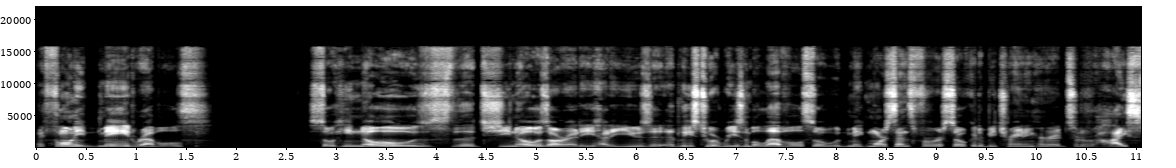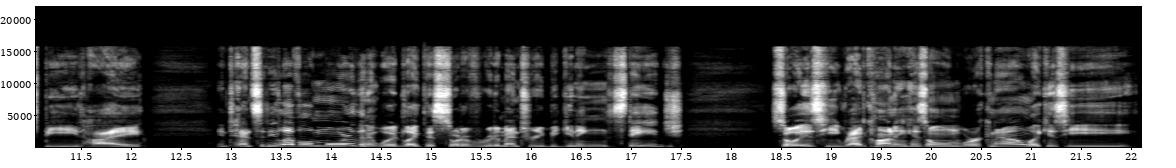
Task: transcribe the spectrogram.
like Filoni made Rebels so he knows that she knows already how to use it, at least to a reasonable level. So it would make more sense for Ahsoka to be training her at sort of high speed, high intensity level more than it would like this sort of rudimentary beginning stage. So is he retconning his own work now? Like, is he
